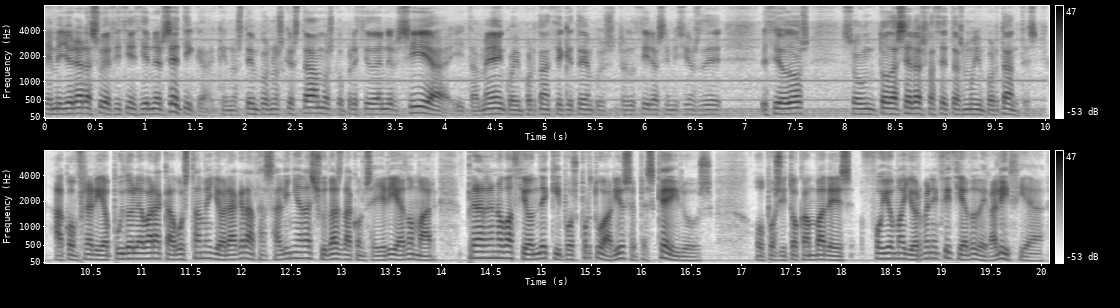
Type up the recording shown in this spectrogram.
e mellorar a súa eficiencia enerxética, que nos tempos nos que estamos, co precio da enerxía e tamén coa importancia que ten pois, reducir as emisións de, de CO2, son todas elas facetas moi importantes. A Confraría puido levar a cabo esta mellora grazas á liña de axudas da Consellería do Mar para a renovación de equipos portuarios e pesqueiros. O Pósito Cambadés foi o maior beneficiado de Galicia,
